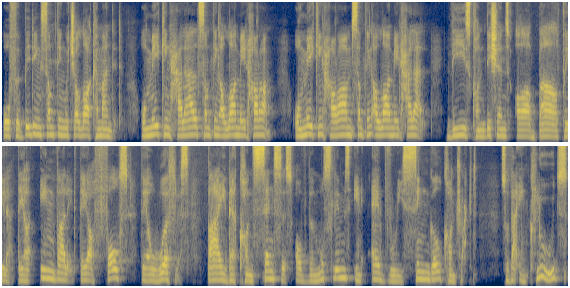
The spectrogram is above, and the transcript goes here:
or forbidding something which Allah commanded? Or making halal something Allah made haram, or making haram something Allah made halal. These conditions are batila, they are invalid, they are false, they are worthless by the consensus of the Muslims in every single contract. So that includes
